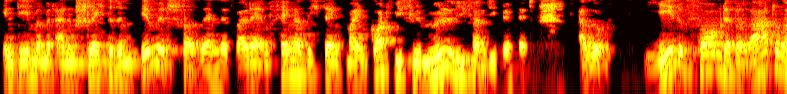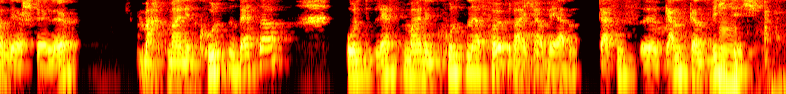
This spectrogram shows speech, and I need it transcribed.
indem er mit einem schlechteren Image versendet, weil der Empfänger sich denkt, mein Gott, wie viel Müll liefern die mir mit? Also jede Form der Beratung an der Stelle macht meinen Kunden besser und lässt meinen Kunden erfolgreicher werden. Das ist äh, ganz, ganz wichtig. Mhm.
